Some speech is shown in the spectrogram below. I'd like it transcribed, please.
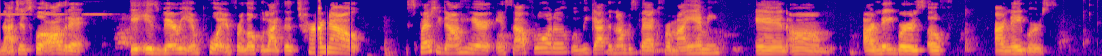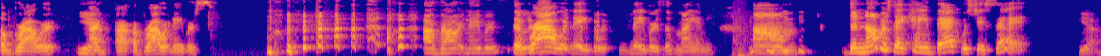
not just for all of that. It is very important for local, like the turnout, especially down here in South Florida, when we got the numbers back from Miami and um our neighbors of our neighbors of Broward, Yeah. our, our, our Broward neighbors, Our Broward neighbors. the Broward neighbor neighbors of Miami. Um, the numbers that came back was just sad. yeah.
